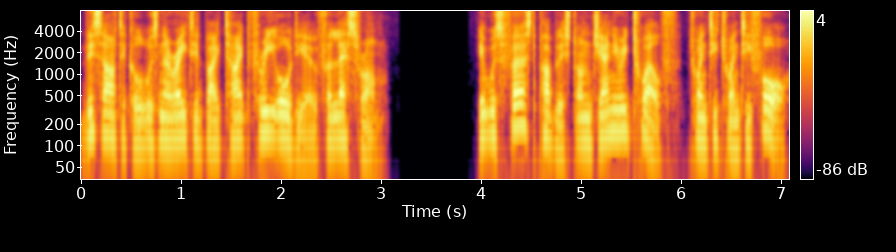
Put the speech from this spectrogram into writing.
This article was narrated by Type 3 Audio for Less Wrong. It was first published on January 12, 2024.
